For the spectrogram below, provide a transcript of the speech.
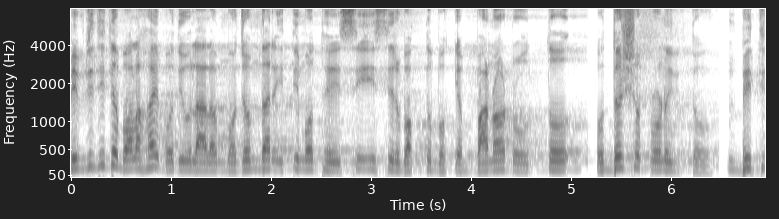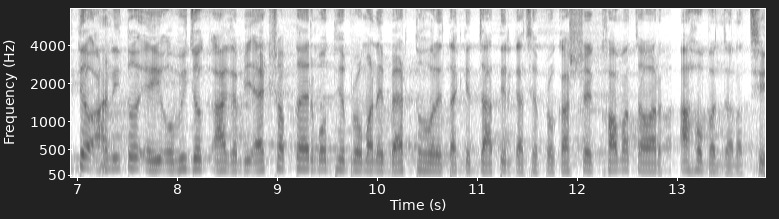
বিবৃতিতে বলা হয়, বদিউল আলম মজুমদার ইতিমধ্যেই সিইসির বক্তব্যকে বানট ও উদ্দেশ্য প্রণোদিত। ভিত্তিতে আনিত এই অভিযোগ আগামী এক সপ্তাহের মধ্যে প্রমাণে ব্যর্থ হলে তাকে জাতির কাছে প্রকাশ্যে ক্ষমা চাওয়ার আহ্বান জানাচ্ছি।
